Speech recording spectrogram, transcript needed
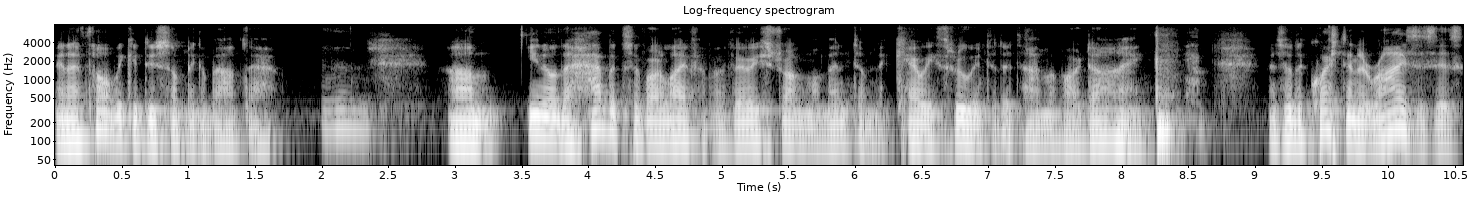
And I thought we could do something about that. Mm. Um, you know, the habits of our life have a very strong momentum that carry through into the time of our dying. And so the question arises is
